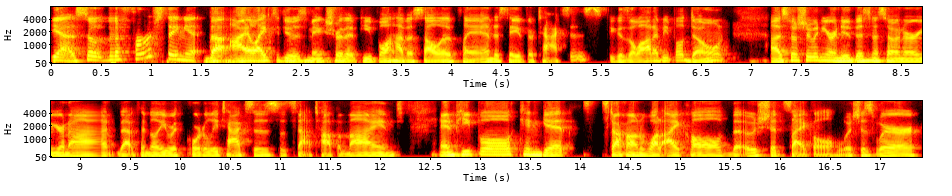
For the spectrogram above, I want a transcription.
Yeah. So the first thing that I like to do is make sure that people have a solid plan to save their taxes because a lot of people don't, uh, especially when you're a new business owner, you're not that familiar with quarterly taxes. So it's not top of mind. And people can get stuck on what I call the oh shit cycle, which is where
